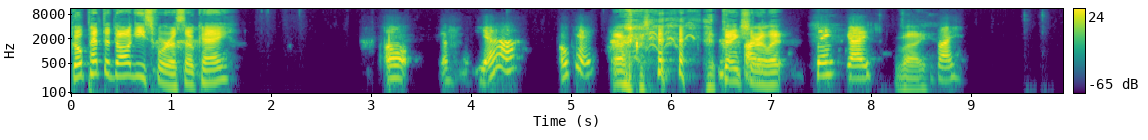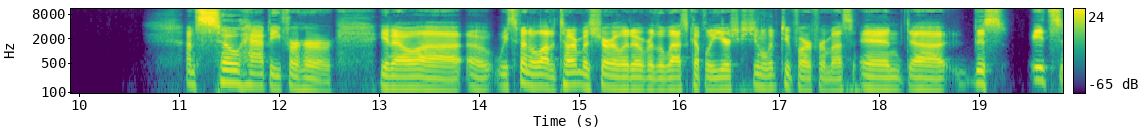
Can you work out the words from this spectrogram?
Go pet the doggies for us, okay? Oh, yeah, okay. All right. Thanks, All right. Charlotte. Thanks, guys. Bye. Bye. I'm so happy for her. You know, uh, uh, we spent a lot of time with Charlotte over the last couple of years. She didn't live too far from us, and uh, this. It's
